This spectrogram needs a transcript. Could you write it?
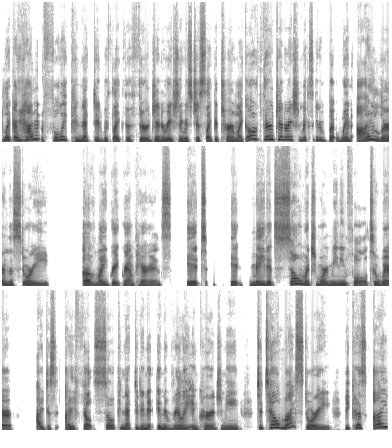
like I hadn't fully connected with like the third generation. It was just like a term like, oh, third generation Mexican. But when I learned the story of my great grandparents, it it made it so much more meaningful to where I just I felt so connected in it and it really encouraged me to tell my story because I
